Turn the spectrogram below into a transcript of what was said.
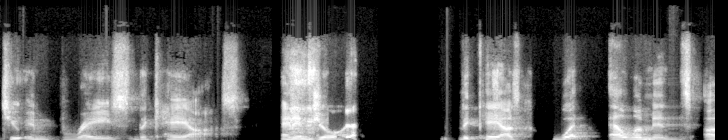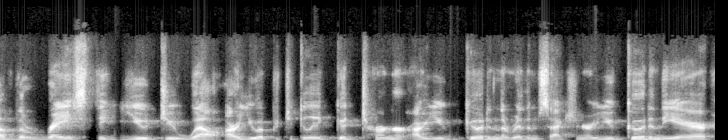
to embrace the chaos and enjoy the chaos what elements of the race do you do well? Are you a particularly good turner? Are you good in the rhythm section? Are you good in the air?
